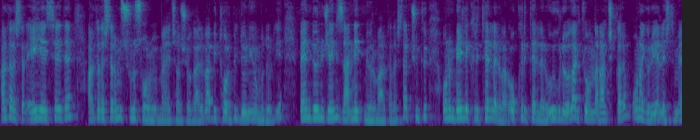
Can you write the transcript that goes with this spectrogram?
Arkadaşlar EYS'de arkadaşlarımız şunu sormaya çalışıyor galiba. Bir torpil dönüyor mudur diye. Ben döneceğini zannetmiyorum arkadaşlar. Çünkü onun belli kriterleri var. O kriterleri uyguluyorlar ki onları açıklarım. Ona göre yerleştirme yapılıyor.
